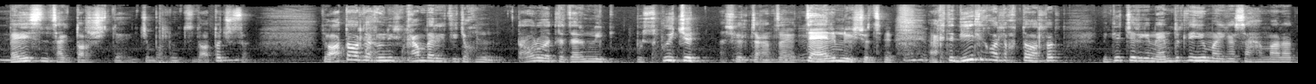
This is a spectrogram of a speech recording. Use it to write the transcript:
байсан цаг дор штэ эн чинь бол үндсэнд одоо ч гэсэн. Тэгээ одоо бол яг нэг камбар гэдэг жоохон давруу байдлаар зарим нэг бүсгүйчэд ашиглаж байгаа заа. Зарим нэг шүү. Ахтад дийлэх болохтой болоод мэдээч хэрэг нь амьдралын хэм маягаас хамаарат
